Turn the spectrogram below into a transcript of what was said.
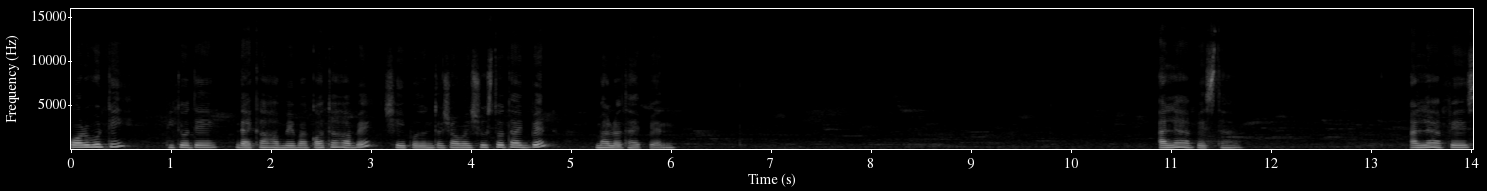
পরবর্তী ভিডিওতে দেখা হবে বা কথা হবে, সেই পর্যন্ত সবাই সুস্থ থাকবেন, ভালো থাকবেন। আল্লাহ হাফেজ আল্লাহ হাফেজ।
